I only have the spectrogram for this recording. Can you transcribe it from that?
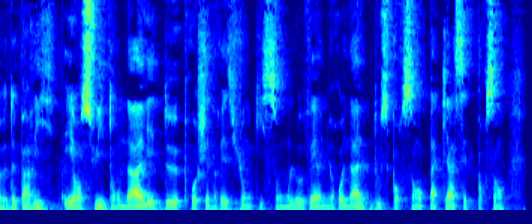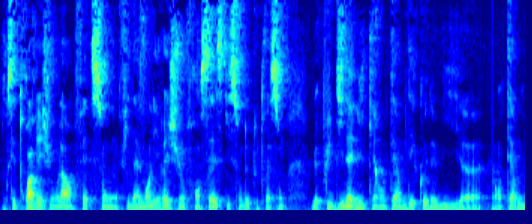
euh, de Paris. Et ensuite, on a les deux prochaines régions qui sont l'Auvergne-Rhône-Alpes, 12%, PACA, 7%. Donc ces trois régions-là, en fait, sont finalement les régions françaises qui sont de toute façon le plus dynamique hein, en termes d'économie, en termes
